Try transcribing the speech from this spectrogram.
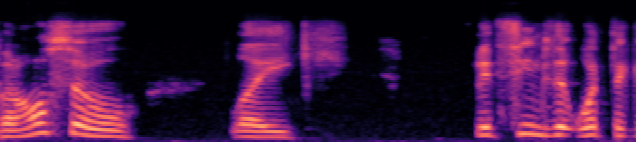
But also like it seems that what the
